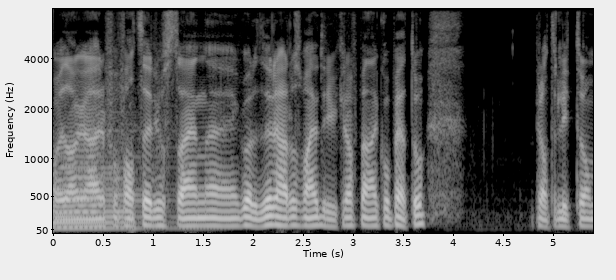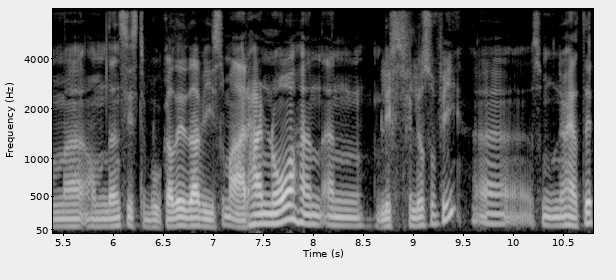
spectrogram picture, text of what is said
Og i dag er forfatter Jostein eh, Gaarder her hos meg i Drivkraft på NRK P2. Vi prater litt om, eh, om den siste boka di, 'Det er vi som er her nå', en, en livsfilosofi, eh, som den jo heter.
